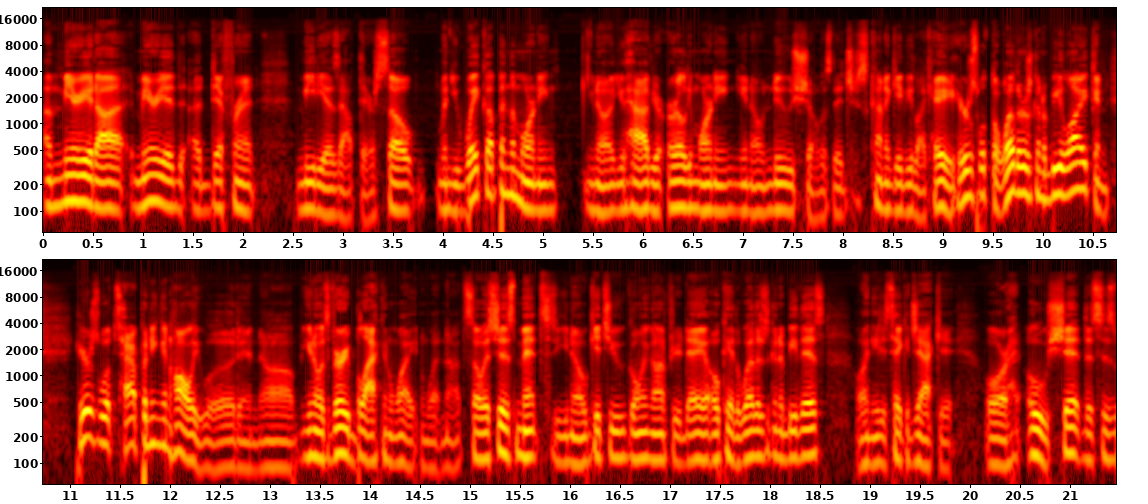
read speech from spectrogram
a myriad uh, myriad of different medias out there. So when you wake up in the morning, you know, you have your early morning, you know, news shows that just kind of give you like, hey, here's what the weather is going to be like, and here's what's happening in Hollywood, and uh, you know, it's very black and white and whatnot. So it's just meant to, you know, get you going on for your day. Okay, the weather's going to be this. Oh, I need to take a jacket. Or oh shit, this is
